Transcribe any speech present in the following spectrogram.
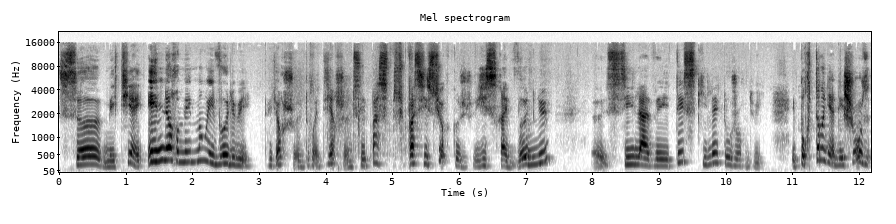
ce métier a énormément évolué. D'ailleurs, je dois dire, je ne sais pas, je suis pas si sûre que j'y serais venue euh, s'il avait été ce qu'il est aujourd'hui. Et pourtant, il y a des choses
